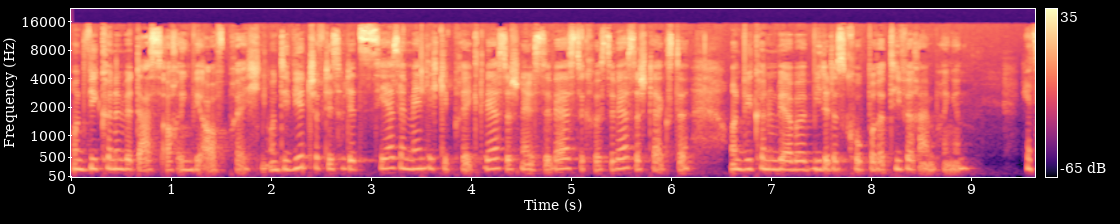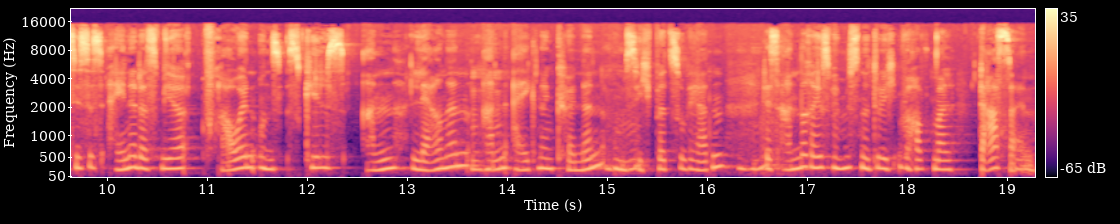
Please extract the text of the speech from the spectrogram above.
Und wie können wir das auch irgendwie aufbrechen? Und die Wirtschaft ist halt jetzt sehr, sehr männlich geprägt. Wer ist der Schnellste, wer ist der Größte, wer ist der Stärkste? Und wie können wir aber wieder das Kooperative reinbringen? Jetzt ist es eine, dass wir Frauen uns Skills anlernen, mhm. aneignen können, um mhm. sichtbar zu werden. Mhm. Das andere ist, wir müssen natürlich überhaupt mal da sein.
